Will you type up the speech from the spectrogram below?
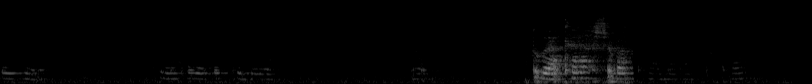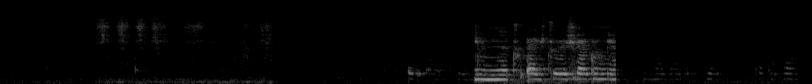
To jest zimno. Nie ma czego się spodziewać. No, Dobra, teraz trzeba... Zimne, czu- ej, czuję się jakbym miał... tak działa.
